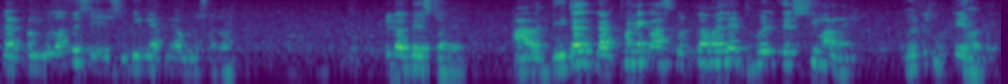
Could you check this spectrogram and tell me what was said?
প্ল্যাটফর্মগুলো আছে, সে- সেদিকে আপনি অগ্রসর হন এটা বেস্ট হবে। আর ডিজিটাল প্ল্যাটফর্মে কাজ করতে হলে ধৈর্যের সীমা নেই। ধৈর্য ধরতেই হবে।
